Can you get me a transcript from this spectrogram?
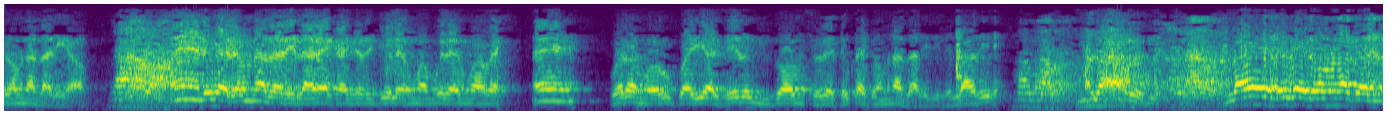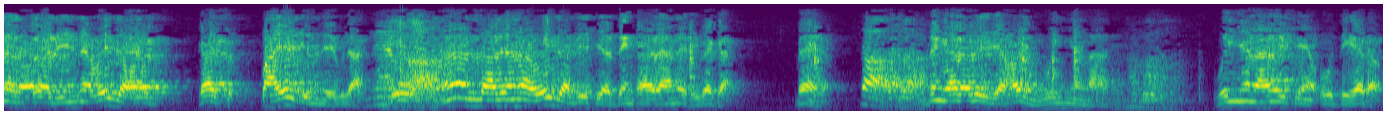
ဒေါမနတာတွေရောလာပါအဲဒုက္ခဒေါမနတာတွေလာတဲ့ခါကျတော့ကျွေးလိုက်အောင်မွေးလိုက်အောင်ပဲအဲ ဝရမဟုတ်ပါရဈေးလုံးယူသွားအောင်ဆိုတဲ့ဒုက္ခဒေါမနတာတွေလည်းလာသေးတယ်မှန်ပါမလားဘူးလာဒုက္ခဒေါမနတာတွေနဲ့လာတော့ဒီနေ့ဝိဇ္ဇာကပါရဲ့ကျင်နေဘူးလားနေပါအဲလာတယ်ကဝိဇ္ဇာပြည့်စရာသင်္ခါရနဲ့ဒီဘက်ကဘယ်သာပါသင်္ခါရပြည့်စရာဟောရင်ဝိညာဉ်လာတယ်ဝိညာဉ်လာလို့ရှိရင်အိုတေရတော့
